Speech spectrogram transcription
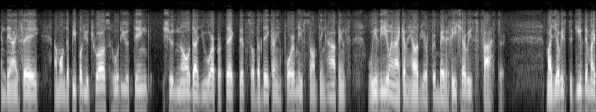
And then I say, among the people you trust, who do you think should know that you are protected so that they can inform me if something happens with you and I can help your beneficiaries faster. My job is to give them my,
